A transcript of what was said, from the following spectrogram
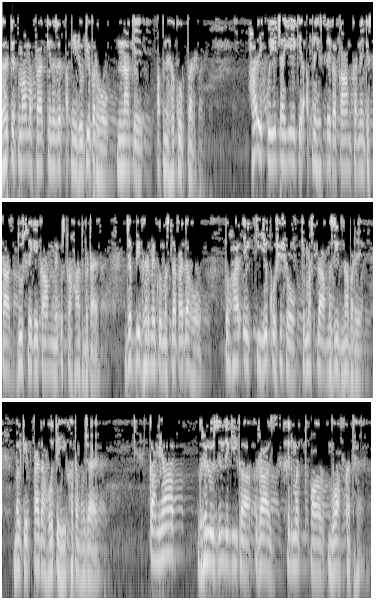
گھر کے تمام افراد کی نظر اپنی ڈیوٹی پر ہو، نہ کہ اپنے حقوق پر۔ ہر ایک کو یہ چاہیے کہ اپنے حصے کا کام کرنے کے ساتھ دوسرے کے کام میں اس کا ہاتھ بٹائے۔ جب بھی گھر میں کوئی مسئلہ پیدا ہو، تو ہر ایک کی یہ کوشش ہو کہ مسئلہ مزید نہ بڑھے، بلکہ پیدا ہوتے ہی ختم ہو جائے۔ کامیاب، گھریلو زندگی کا راز، خدمت اور موافقت ہے۔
